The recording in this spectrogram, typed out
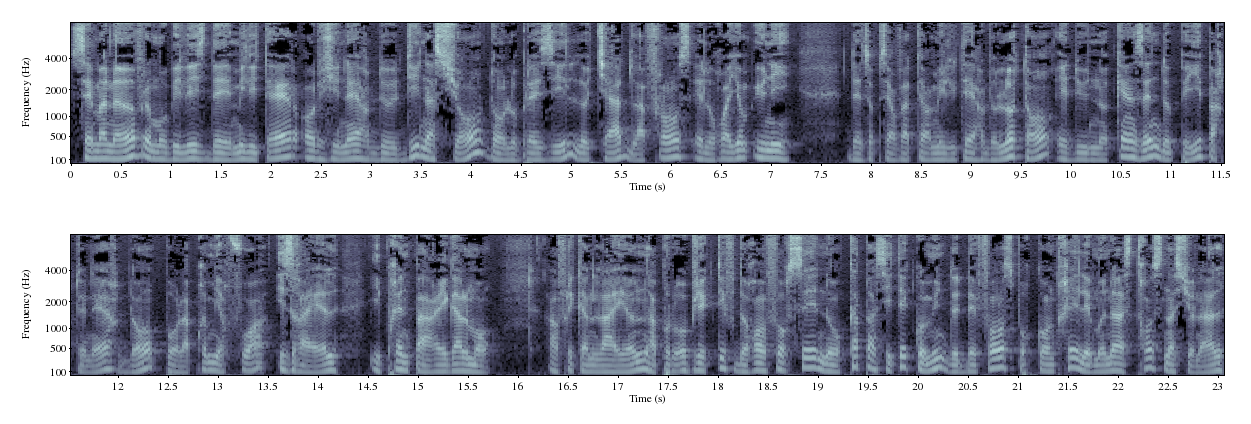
Ces manœuvres mobilisent des militaires originaires de dix nations, dont le Brésil, le Tchad, la France et le Royaume-Uni. Des observateurs militaires de l'OTAN et d'une quinzaine de pays partenaires, dont, pour la première fois, Israël, y prennent part également. African Lion a pour objectif de renforcer nos capacités communes de défense pour contrer les menaces transnationales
